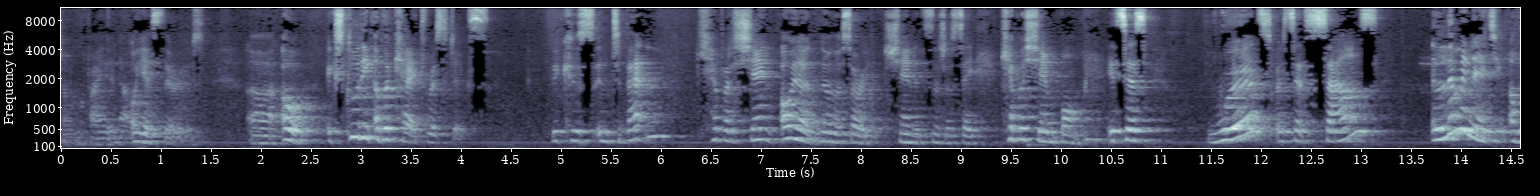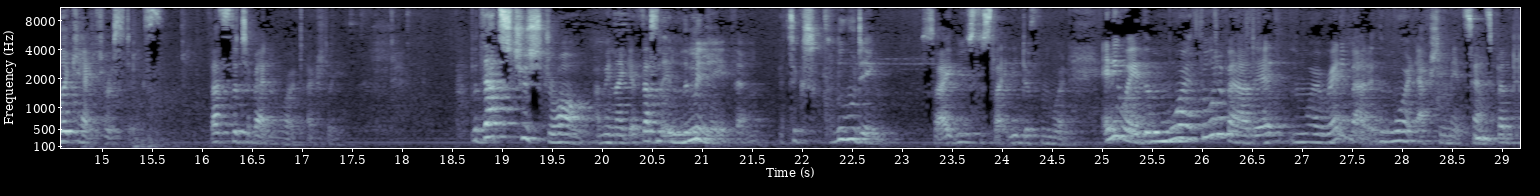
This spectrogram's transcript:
don't find it now. Oh yes, there is. Uh, oh, excluding other characteristics, because in Tibetan, oh yeah, no, no, sorry, shen. It doesn't just say bong. It says words or it says sounds eliminating other characteristics. That's the Tibetan word, actually. But that's too strong. I mean, like, it doesn't eliminate them. It's excluding. So I used a slightly different word. Anyway, the more I thought about it, the more I read about it, the more it actually made sense. But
